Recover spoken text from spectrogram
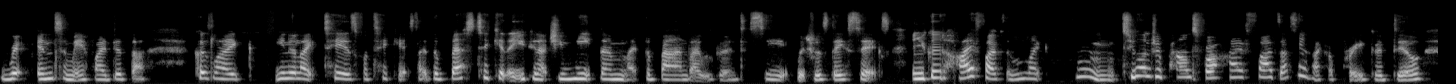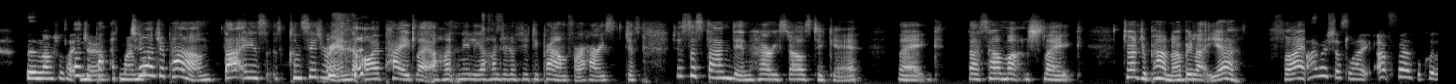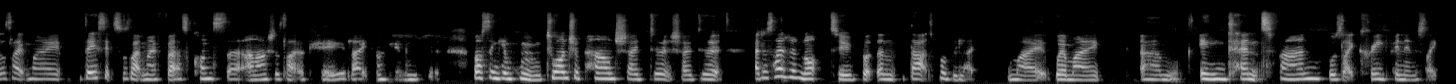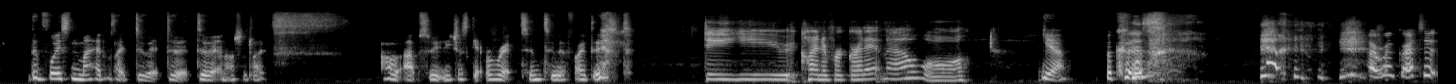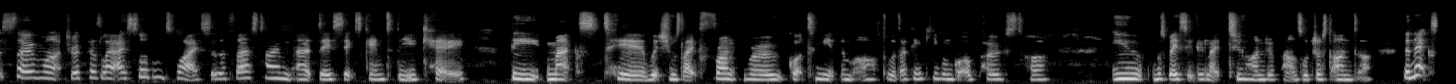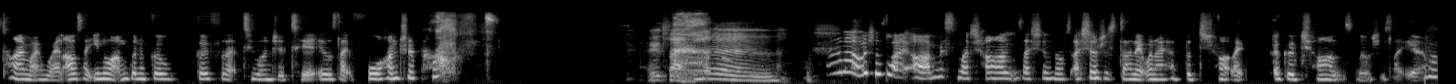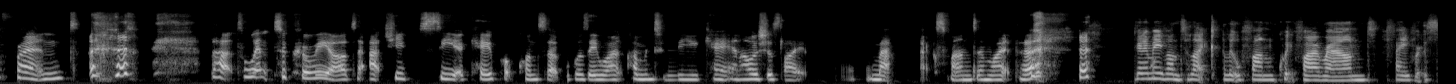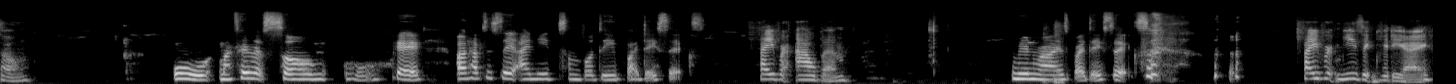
rip into me if I did that, because like you know, like tiers for tickets, like the best ticket that you can actually meet them, like the band I was going to see, which was day six, and you could high five them. I'm like, hmm, two hundred pounds for a high five. That seems like a pretty good deal. But then I was just like, no, two hundred pound. That is considering that I paid like a, nearly one hundred and fifty pound for a Harry just just a stand-in Harry Styles ticket. Like that's how much like two hundred pound. I'd be like, yeah, fine. I was just like at first because it was like my day six was like my first concert, and I was just like, okay, like okay, let me do it. But I was thinking, hmm, two hundred pounds. Should I do it? Should I do it? I decided not to, but then that's probably like my where my um, intense fan was like creeping and it's like the voice in my head was like, do it, do it, do it. And I was just like, I'll absolutely just get ripped into if I did. Do you kind of regret it now or? Yeah, because I regret it so much because like I saw them twice. So the first time uh, day six came to the UK, the max tier, which was like front row, got to meet them afterwards. I think even got a poster you was basically like 200 pounds or just under. The next time i went i was like you know what? I'm gonna go go for that 200 tier. It was like 400 pounds. It's like no. And i was just like oh i missed my chance. I shouldn't have i should have just done it when i had the chance like a good chance. And i was just like yeah I have a friend that went to korea to actually see a k-pop concert because they weren't coming to the uk and i was just like max fandom right there We're going to move on to like a little fun quick fire round. Favorite song? Oh, my favorite song. Oh, okay. I would have to say I Need Somebody by Day Six. Favorite album? Moonrise by Day Six. favorite music video?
